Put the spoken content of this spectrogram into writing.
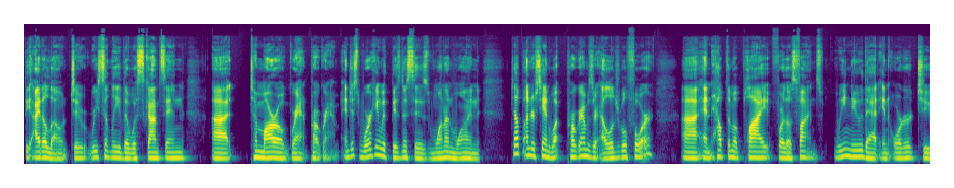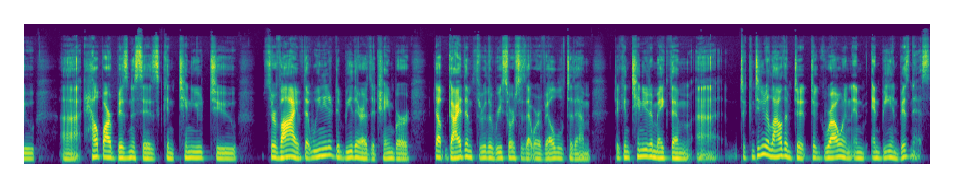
the EIDL loan to recently the Wisconsin uh, Tomorrow Grant program, and just working with businesses one on one to help understand what programs they're eligible for uh, and help them apply for those funds. We knew that in order to uh, help our businesses continue to survive, that we needed to be there as a chamber to help guide them through the resources that were available to them to continue to make them uh, to continue to allow them to to grow and, and and be in business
